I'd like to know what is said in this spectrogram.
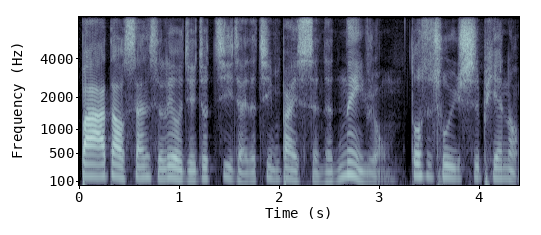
八到三十六节就记载的敬拜神的内容，都是出于诗篇哦。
